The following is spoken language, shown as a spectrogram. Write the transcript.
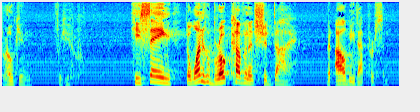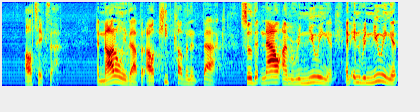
broken for you? He's saying, The one who broke covenant should die, but I'll be that person. I'll take that. And not only that, but I'll keep covenant back so that now I'm renewing it. And in renewing it,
